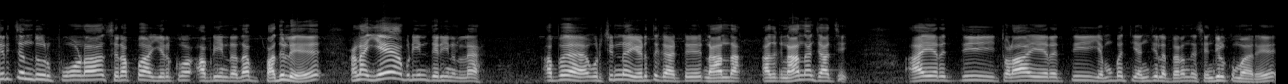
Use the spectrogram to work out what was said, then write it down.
திருச்செந்தூர் போனால் சிறப்பாக இருக்கும் அப்படின்றதான் பதில். ஆனால் ஏன் அப்படின்னு தெரியணும்ல. அப்போ ஒரு சின்ன எடுத்துக்காட்டு நான் தான் அதுக்கு நான் தான் சாட்சி. ஆயிரத்தி தொள்ளாயிரத்தி எண்பத்தி அஞ்சில் பிறந்த செந்தில்குமார்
